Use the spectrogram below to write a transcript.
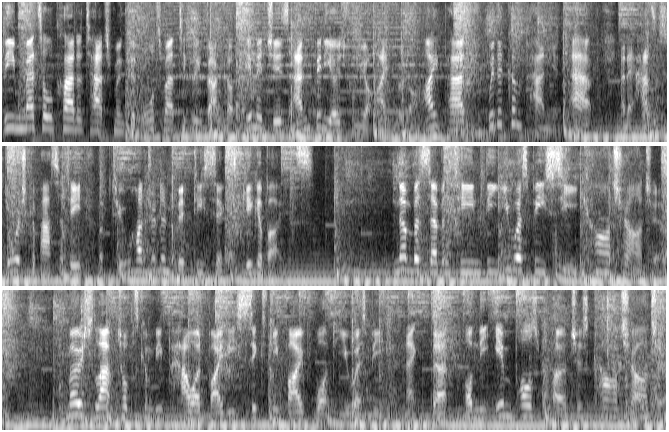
The metal clad attachment can automatically back up images and videos from your iPhone or iPad with a companion app, and it has a storage capacity of 256 gigabytes. Number 17, the USB-C car charger. Most laptops can be powered by the 65 watt USB connector on the Impulse Purchase car charger.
